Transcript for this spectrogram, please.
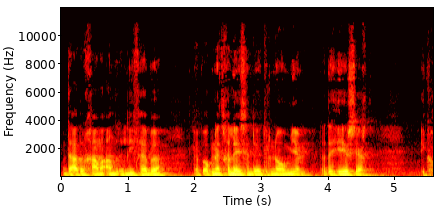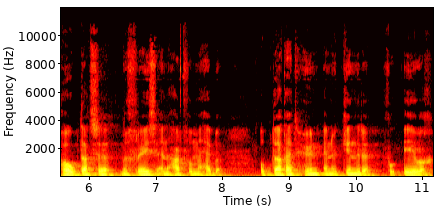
daardoor gaan we anderen lief hebben. We hebben ook net gelezen in Deuteronomium dat de Heer zegt: Ik hoop dat ze me vrezen en een hart voor me hebben, opdat het hun en hun kinderen voor eeuwig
